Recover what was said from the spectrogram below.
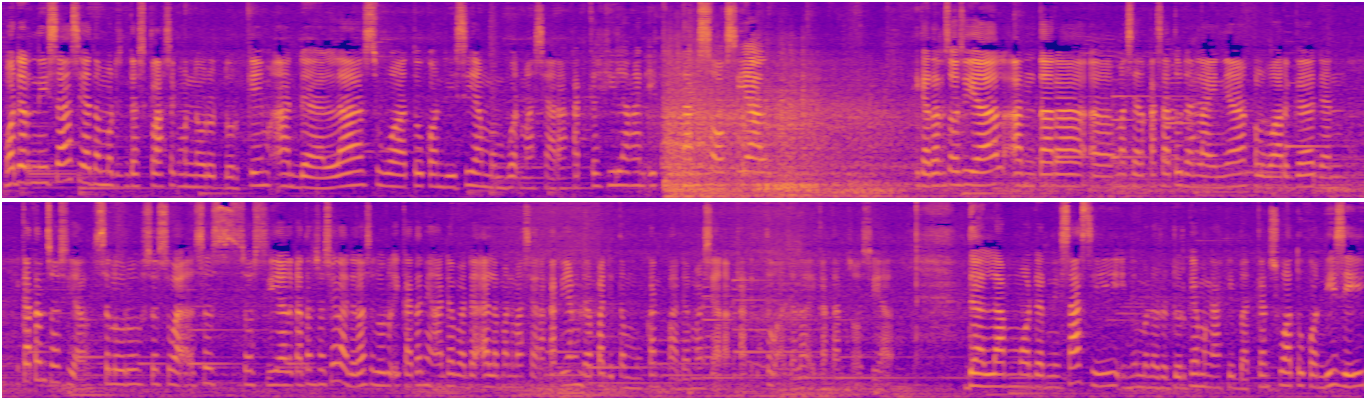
Modernisasi atau modernitas klasik menurut Durkheim adalah suatu kondisi yang membuat masyarakat kehilangan ikatan sosial. Ikatan sosial antara uh, masyarakat satu dan lainnya, keluarga dan ikatan sosial. Seluruh sesuai sosial ikatan sosial adalah seluruh ikatan yang ada pada elemen masyarakat yang dapat ditemukan pada masyarakat. Itu adalah ikatan sosial. Dalam modernisasi ini menurut Durkheim mengakibatkan suatu kondisi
